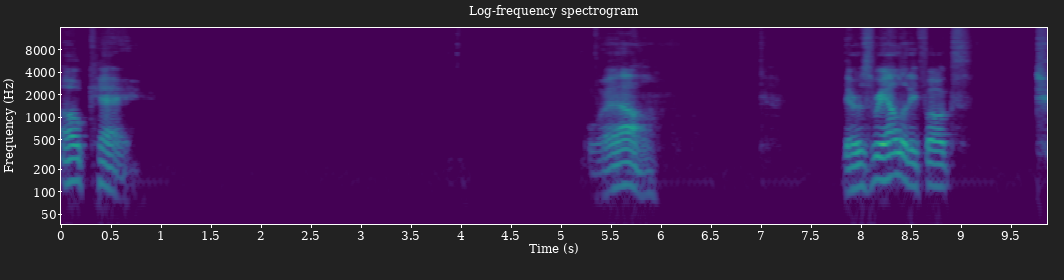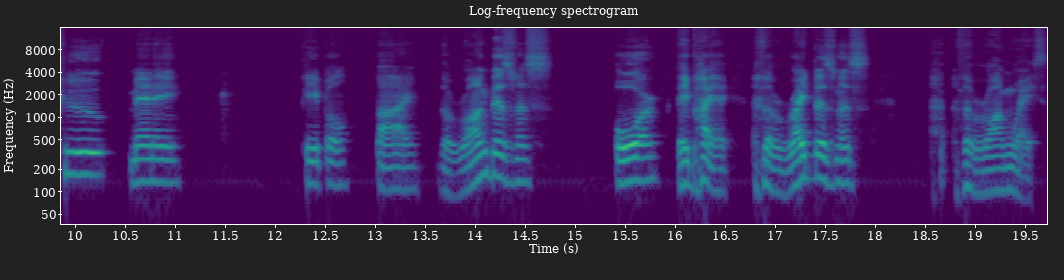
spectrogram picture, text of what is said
Okay. Well, there's reality, folks. Too many people buy the wrong business or they buy the right business the wrong ways.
